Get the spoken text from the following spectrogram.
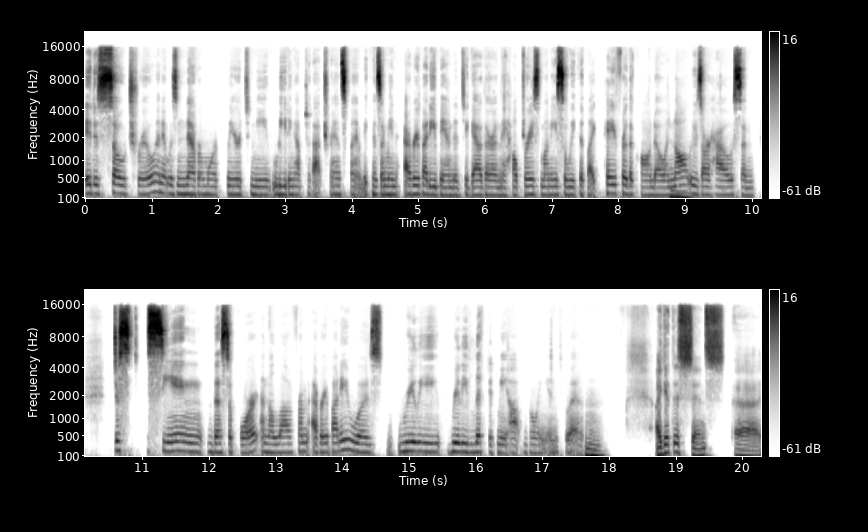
it is so true, and it was never more clear to me leading up to that transplant because I mean, everybody banded together and they helped raise money so we could like pay for the condo and not lose our house, and just seeing the support and the love from everybody was really, really lifted me up going into it. Mm. I get this sense, uh,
